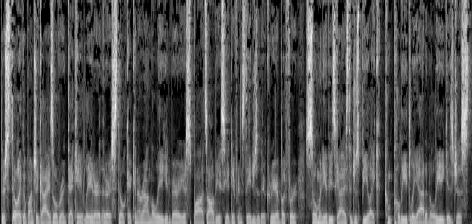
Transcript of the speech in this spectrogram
there's still like a bunch of guys over a decade later that are still kicking around the league at various spots, obviously at different stages of their career. But for so many of these guys to just be like completely out of the league is just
